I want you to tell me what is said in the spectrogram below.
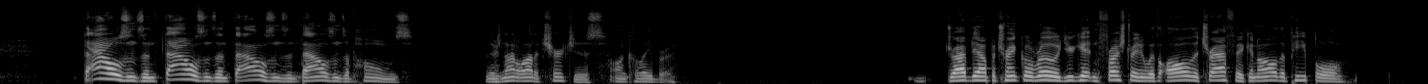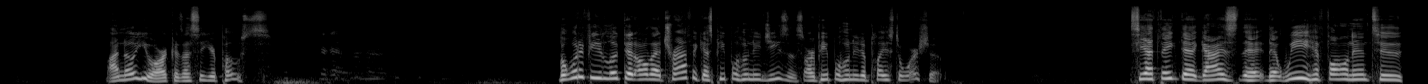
thousands and thousands and thousands and thousands of homes. And there's not a lot of churches on Culebra drive down Potranco Road, you're getting frustrated with all the traffic and all the people. I know you are because I see your posts. but what if you looked at all that traffic as people who need Jesus or people who need a place to worship? See, I think that, guys, that, that we have fallen into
